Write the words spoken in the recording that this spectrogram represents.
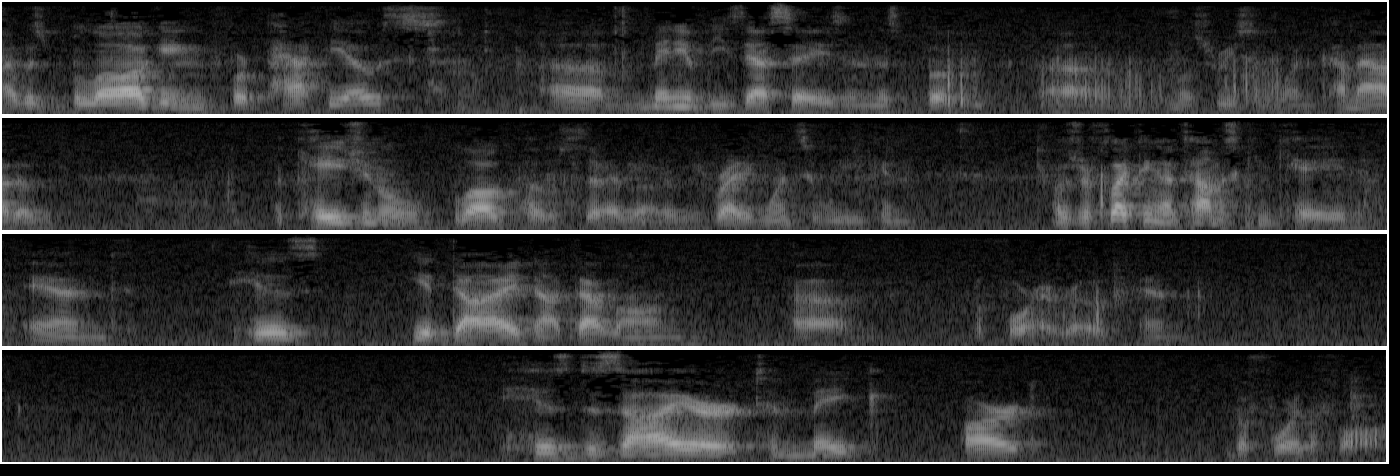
I was blogging for Patheos. Um, many of these essays in this book, uh, the most recent one, come out of occasional blog posts that I wrote. I was writing once a week, and I was reflecting on Thomas Kinkade and his. He had died not that long um, before I wrote, and his desire to make art before the fall,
